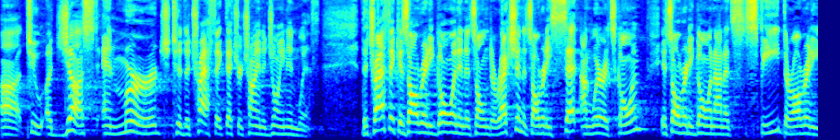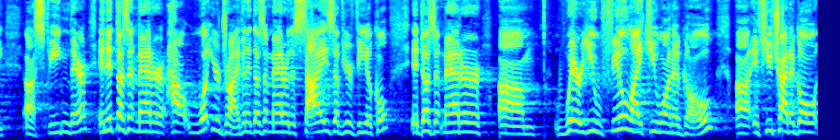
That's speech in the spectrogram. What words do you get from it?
uh, to adjust and merge to the traffic that you're trying to join in with. The traffic is already going in its own direction. It's already set on where it's going. It's already going on its speed. They're already uh, speeding there. And it doesn't matter how what you're driving. It doesn't matter the size of your vehicle. It doesn't matter um, where you feel like you want to go. Uh, if you try to go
